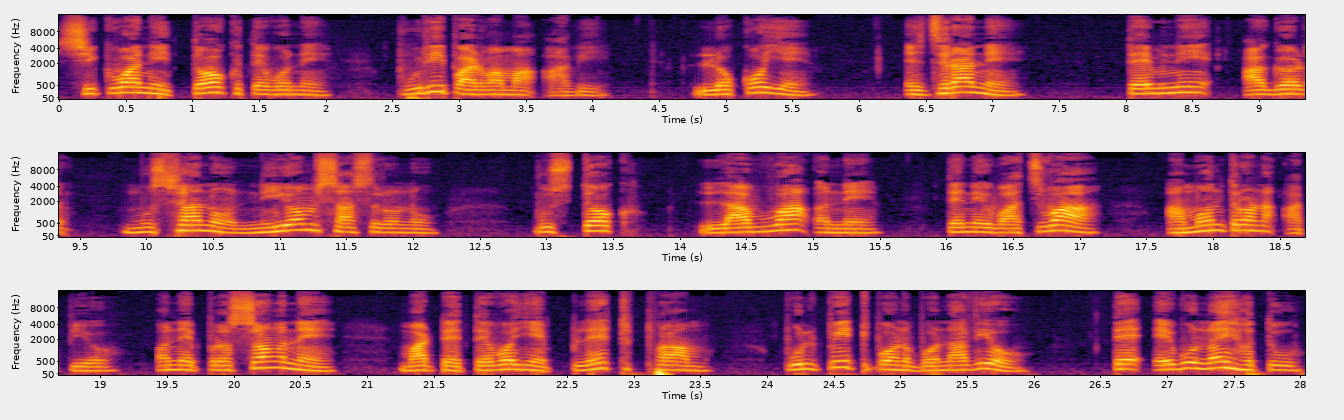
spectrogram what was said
શીખવાની તક તેઓને પૂરી પાડવામાં આવી. લોકોએ એઝરાને તેમની આગળ મૂસાનો નિયમશાસ્ત્રોનું પુસ્તક લાવવા અને તેને વાંચવા આમંત્રણ આપ્યો અને પ્રસંગને માટે તેઓએ પ્લેટફોર્મ પુલપીટ પણ બનાવ્યો. તે એવું નહીં હતું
